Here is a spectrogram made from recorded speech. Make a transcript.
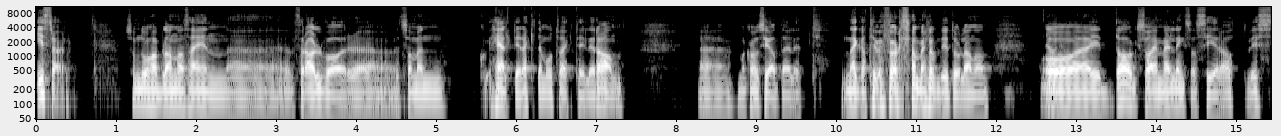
Israel, som nå har blanda seg inn eh, for alvor eh, som en helt direkte motvekt til Iran Uh, man kan jo si at det er litt negative følelser mellom de to landene. Og uh, i dag så er en melding som sier at hvis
